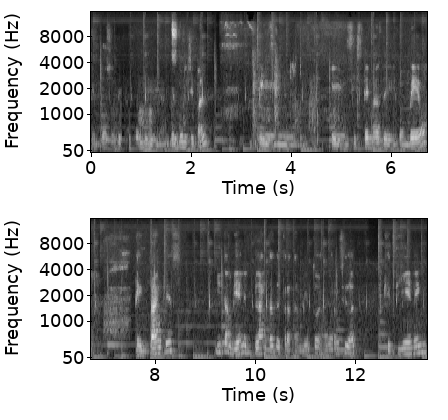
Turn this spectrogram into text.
en pozos de, a nivel municipal, en, sistemas de bombeo, en tanques y también en plantas de tratamiento de agua residual que tienen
